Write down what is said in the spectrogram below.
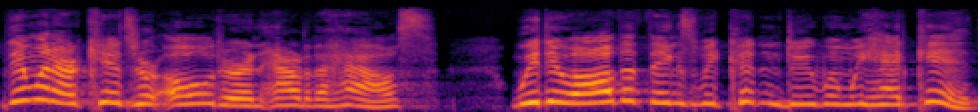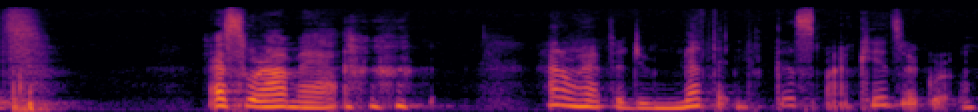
Then when our kids are older and out of the house, we do all the things we couldn't do when we had kids. That's where I'm at. I don't have to do nothing because my kids are grown.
